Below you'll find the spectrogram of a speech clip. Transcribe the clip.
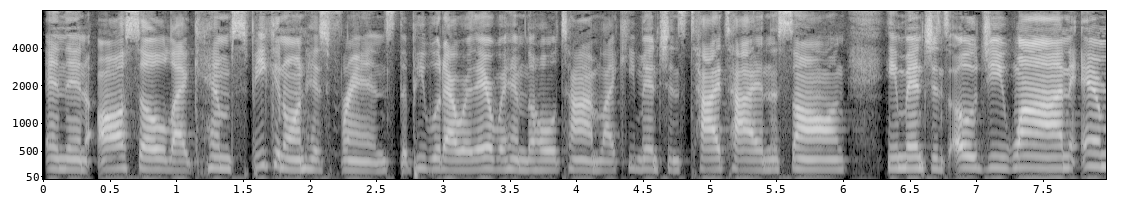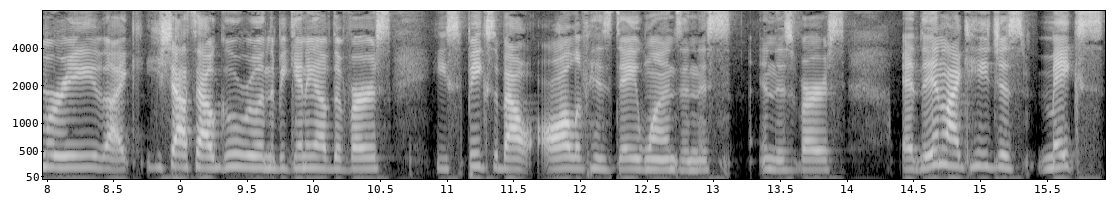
And then also like him speaking on his friends, the people that were there with him the whole time. Like he mentions Ty Ty in the song. He mentions OG Juan, Emory, like he shouts out Guru in the beginning of the verse. He speaks about all of his day ones in this in this verse. And then like he just makes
